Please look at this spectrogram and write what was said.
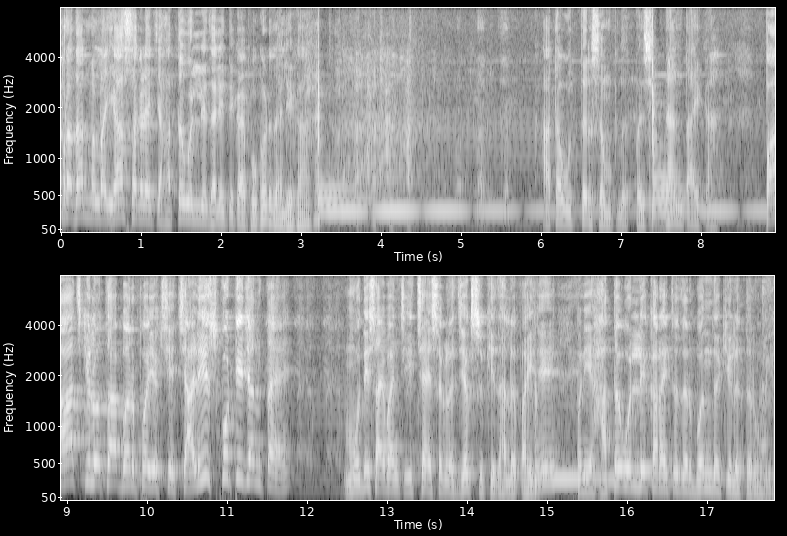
प्रधान म्हणला या सगळ्याचे हातवल्ले झाले ते काय फुकट झाले का? आता उत्तर संपलं पण सिद्धांत आहे का पाच किलोचा बर्फ एकशे चाळीस कोटी जनता आहे. मोदी साहेबांची इच्छा आहे सगळं जग सुखी झालं पाहिजे पण हे हात ओल्ले करायचं जर बंद केलं तर होईल.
